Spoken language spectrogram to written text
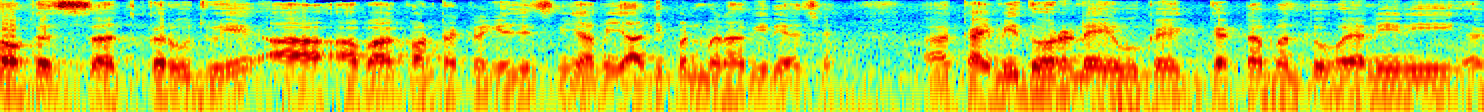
ચોક્કસ કરવું જોઈએ. આ આવા કોન્ટ્રાક્ટર એજન્સીની અમે યાદી પણ બનાવી રહ્યા છે. કાયમી ધોરણે એવું કંઈક ઘટના બનતું હોય અને એની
